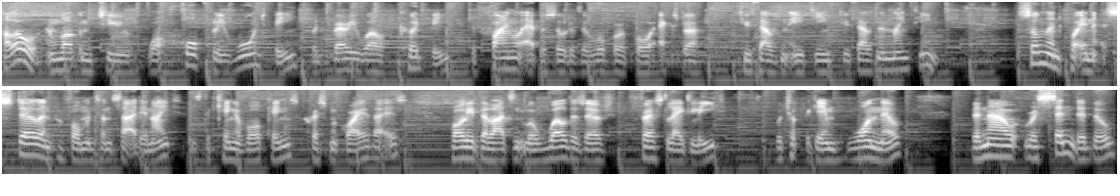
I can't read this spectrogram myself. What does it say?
Hello, and welcome to what hopefully won't be, but very well could be, the final episode of the Roker Report Extra 2018 2019. Sunderland put in a sterling performance on Saturday night as the king of all kings, Chris Maguire, that is, volleyed the lads into a well deserved first leg lead, which took the game 1 0. The now rescinded, though,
